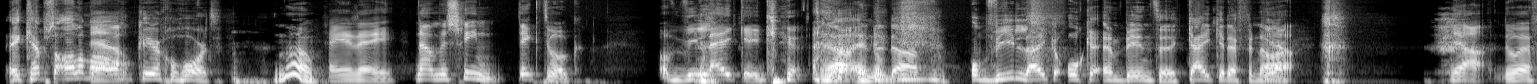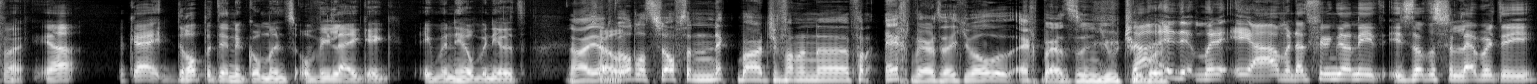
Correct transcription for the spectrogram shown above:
Ik heb ze allemaal Ja. al een keer gehoord. Nou, Geen idee. Nou, misschien TikTok. Op wie lijk ik? Ja, inderdaad. Op wie lijken Okke en Binte? Kijk er even naar. Ja. ja, doe even. Ja. Oké, drop het in de comments. Op wie lijk ik? Ik ben heel benieuwd. Nou, je Zo. hebt wel datzelfde nekbaardje van, een, eh van Egbert, weet je wel? Egbert is een YouTuber. Nou, eh, maar, ja, maar dat vind ik dan niet. Is dat een celebrity?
